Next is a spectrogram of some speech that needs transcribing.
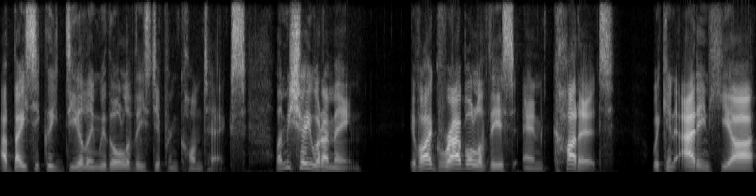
at basically dealing with all of these different contexts. Let me show you what I mean. If I grab all of this and cut it, we can add in here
